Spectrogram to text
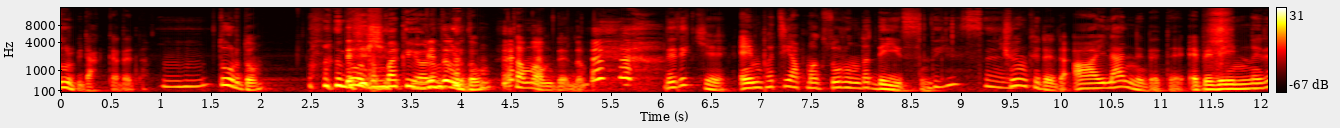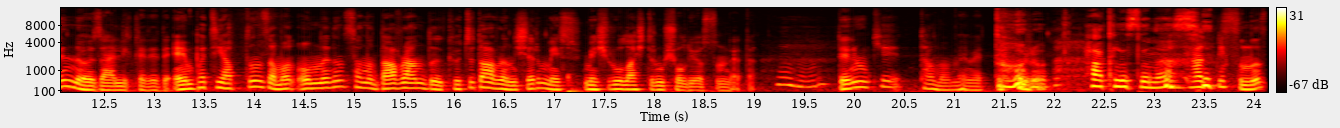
dur bir dakika dedi. Durdum. Dedi Durdum ki, bakıyorum. Bir durdum. tamam dedim. Dedi ki empati yapmak zorunda değilsin. Değilsin. Çünkü dedi ailenle dedi ebeveynlerinle özellikle dedi empati yaptığın zaman onların sana davrandığı kötü davranışları meş- meşrulaştırmış oluyorsun dedi. Dedim ki tamam evet doğru. Haklısınız. Haklısınız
